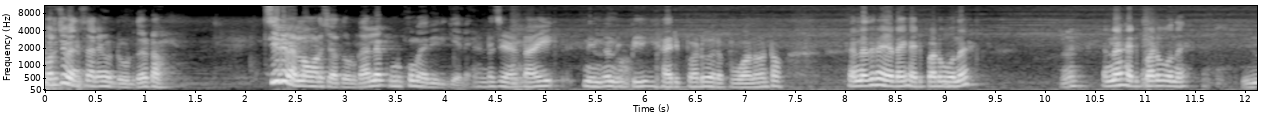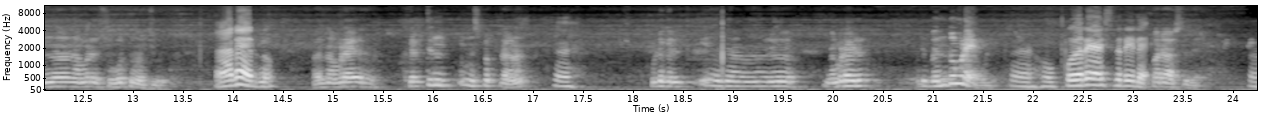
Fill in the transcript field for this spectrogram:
കുറച്ച് പഞ്ചസാരം ഇട്ട് കൊടുത്തു കേട്ടോ. ഇച്ചിരി വെള്ളം കൂടെ ചേർത്ത് കൊടുക്കുക അല്ലെ കുറുക്കുമാരി ഇരിക്കുകയല്ലേ? എന്റെ ചേട്ടായി നിന്ന് നിപ്പി ഹരിപ്പാട് വരെ പോവാണ് കേട്ടോ. എന്നതിനാ ചേട്ടായി ഹരിപ്പാട് പോകുന്നേ? എന്നാ ഹരിപ്പാട് പോകുന്നേ ഇന്ന് നമ്മുടെ സുഹൃത്ത് മരിച്ചു. ആരായിരുന്നു? അത് നമ്മുടെ ഹെൽത്ത് ഇൻസ്പെക്ടറാണ്. പുള്ളി ഒരു നമ്മുടെ ഒരു ഒരു ബന്ധു കൂടെയാണ് പുള്ളി. ഉപ്പേറെ ആശുപത്രിയിലെ? ആശുപത്രി ആ,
